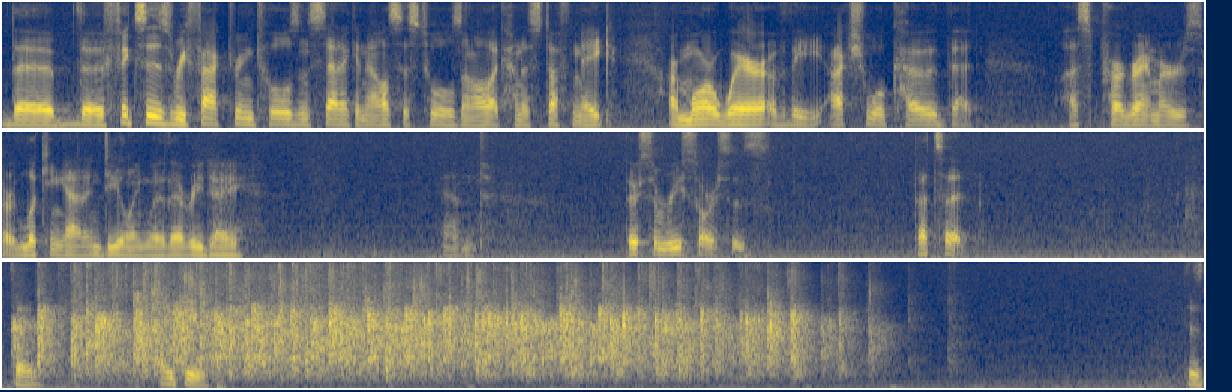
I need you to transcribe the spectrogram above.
the, the fixes, refactoring tools, and static analysis tools and all that kind of stuff make are more aware of the actual code that us programmers are looking at and dealing with every day. And there's some resources. That's it. So, thank you. Does,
